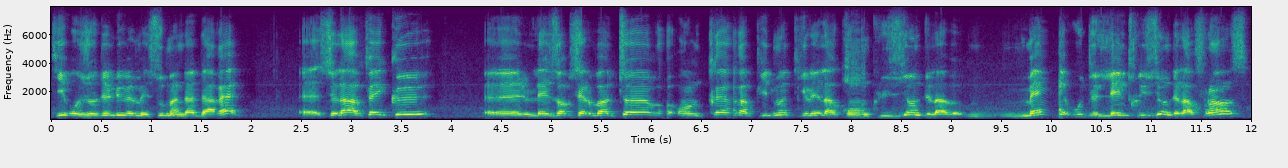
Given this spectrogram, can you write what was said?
qui aujourd'hui lui-même est sous mandat d'arrêt. cela a fait que les observateurs ont très rapidement tiré la conclusion de la main ou de l'intrusion de la France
